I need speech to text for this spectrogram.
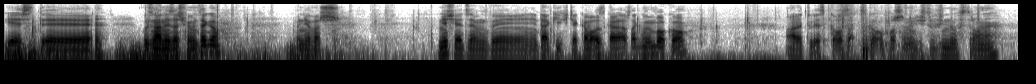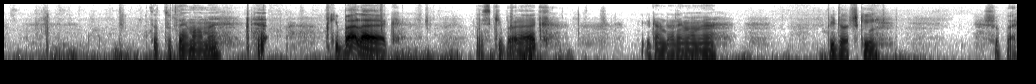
jest e, uznany za świętego, ponieważ nie siedzę w takich ciekawostkach aż tak głęboko. Ale tu jest kozacko. Poszedłem gdzieś tu w inną stronę. Co tutaj mamy? Kibelek. Jest kibelek. I tam dalej mamy widoczki. Super.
